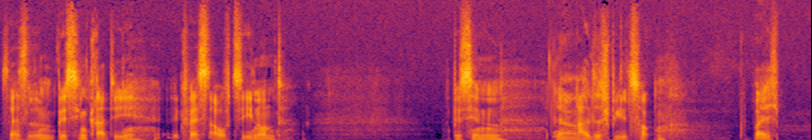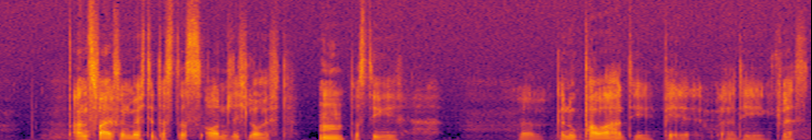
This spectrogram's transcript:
Sessel ein bisschen gerade die Quest aufziehen und ein bisschen Ja, altes Spiel zocken. wobei ich anzweifeln möchte, dass das ordentlich läuft. Dass die äh, genug Power hat, die, P äh, die Quest,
